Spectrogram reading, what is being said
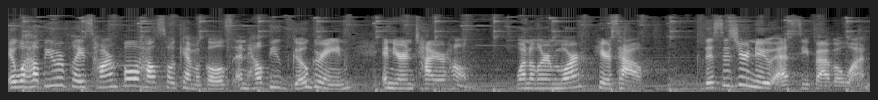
it will help you replace harmful household chemicals and help you go green in your entire home. Want to learn more? Here's how. This is your new SD501,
